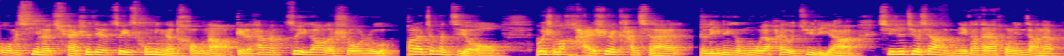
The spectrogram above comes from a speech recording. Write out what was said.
我们吸引了全世界最聪明的头脑，给了他们最高的收入，花了这么久，为什么还是看起来离那个目标还有距离哈？其实就像你刚才红军讲的，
